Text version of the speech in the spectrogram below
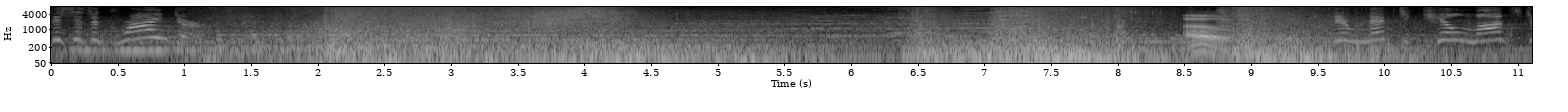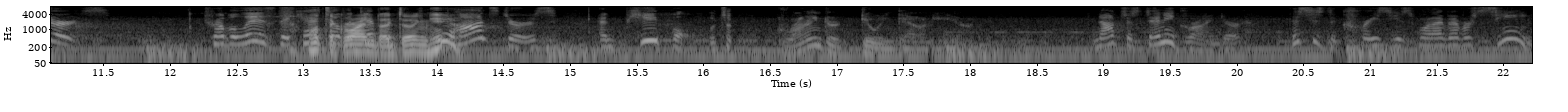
This is a grinder. Oh. They're meant to kill monsters. Trouble is, they can't What's a grinder doing here? Monsters and people. What's a grinder doing down here? Not just any grinder. This is the craziest one I've ever seen.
